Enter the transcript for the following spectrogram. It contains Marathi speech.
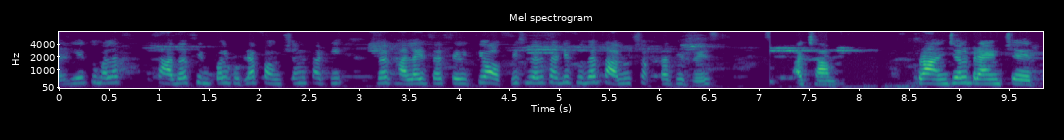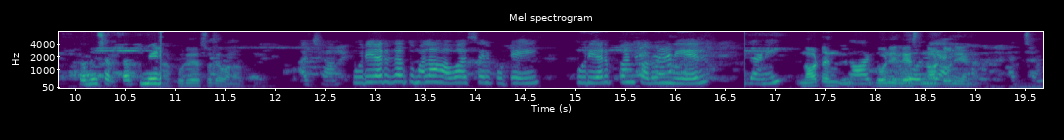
आहे. हे तुम्हाला साधं सिंपल कुठल्या फंक्शनसाठी जर घालायचं असेल किंवा ऑफिस वेअरसाठी सुद्धा चालू शकतात हे ड्रेस अच्छा. प्रांजल ब्रँडचे आहेत. बघू शकतात मिड कुरिअर सुद्धा. अच्छा. कुरिअर जर तुम्हाला हवं असेल कुठेही कुरिअर पण करून मिळेल. आणि नॉट दोन्ही लेस नॉट. दोन्ही येणार. अच्छा.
